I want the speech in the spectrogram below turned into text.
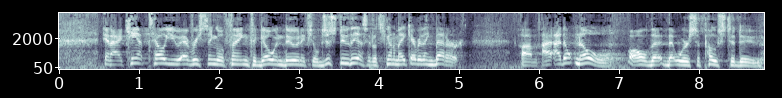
And I can't tell you every single thing to go and do. And if you'll just do this, it's going to make everything better. Um, I, I, don't know all that, that we're supposed to do.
